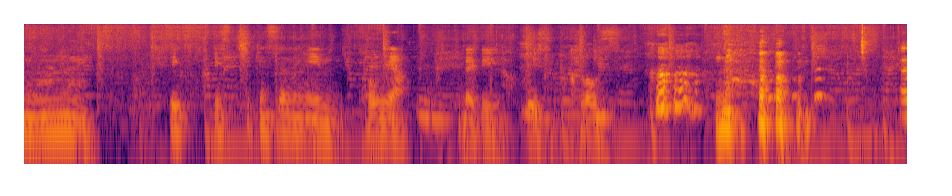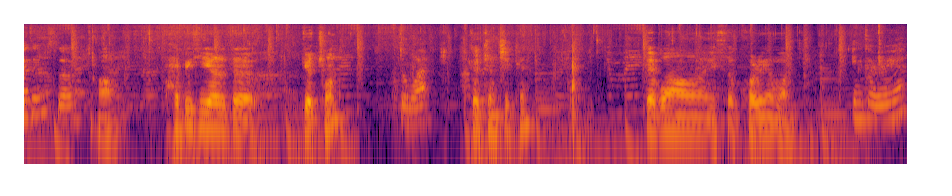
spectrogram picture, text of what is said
Mm. If this chicken selling in Korea, Mm. maybe it's close. I think so. oh. Have you heard the Kyochon? The what? Kyochon chicken? That one is the Korean one. In Korea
